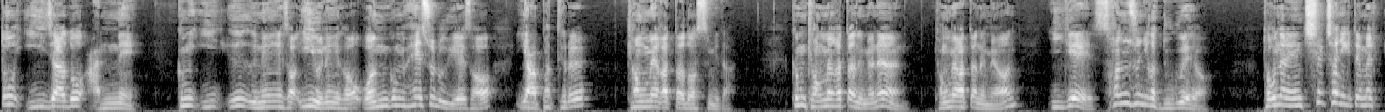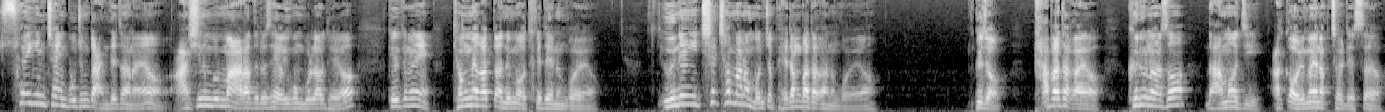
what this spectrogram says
또 이자도 안 내. 그럼 이, 이 은행에서 이 은행에서 원금 회수를 위해서 이 아파트를 경매 갖다 넣습니다. 그럼 경매 갖다 넣으면은 경매 갖다 넣으면 이게 선순위가 누구예요? 더군다나 얘는 7천이기 때문에 소액임차인 보증도 안 되잖아요. 아시는 분만 알아들으세요. 이건 몰라도 돼요. 그렇기 때문에 경매 갖다 넣으면 어떻게 되는 거예요? 은행이 7천만 원 먼저 배당 받아가는 거예요. 그죠? 다 받아가요. 그러고 나서 나머지 아까 얼마에 낙찰됐어요?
